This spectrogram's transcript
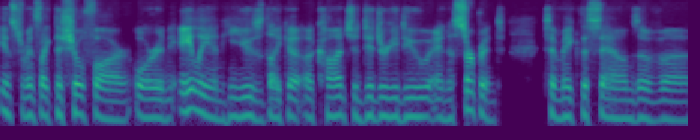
instruments like the shofar or in alien he used like a, a conch a didgeridoo and a serpent to make the sounds of uh,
